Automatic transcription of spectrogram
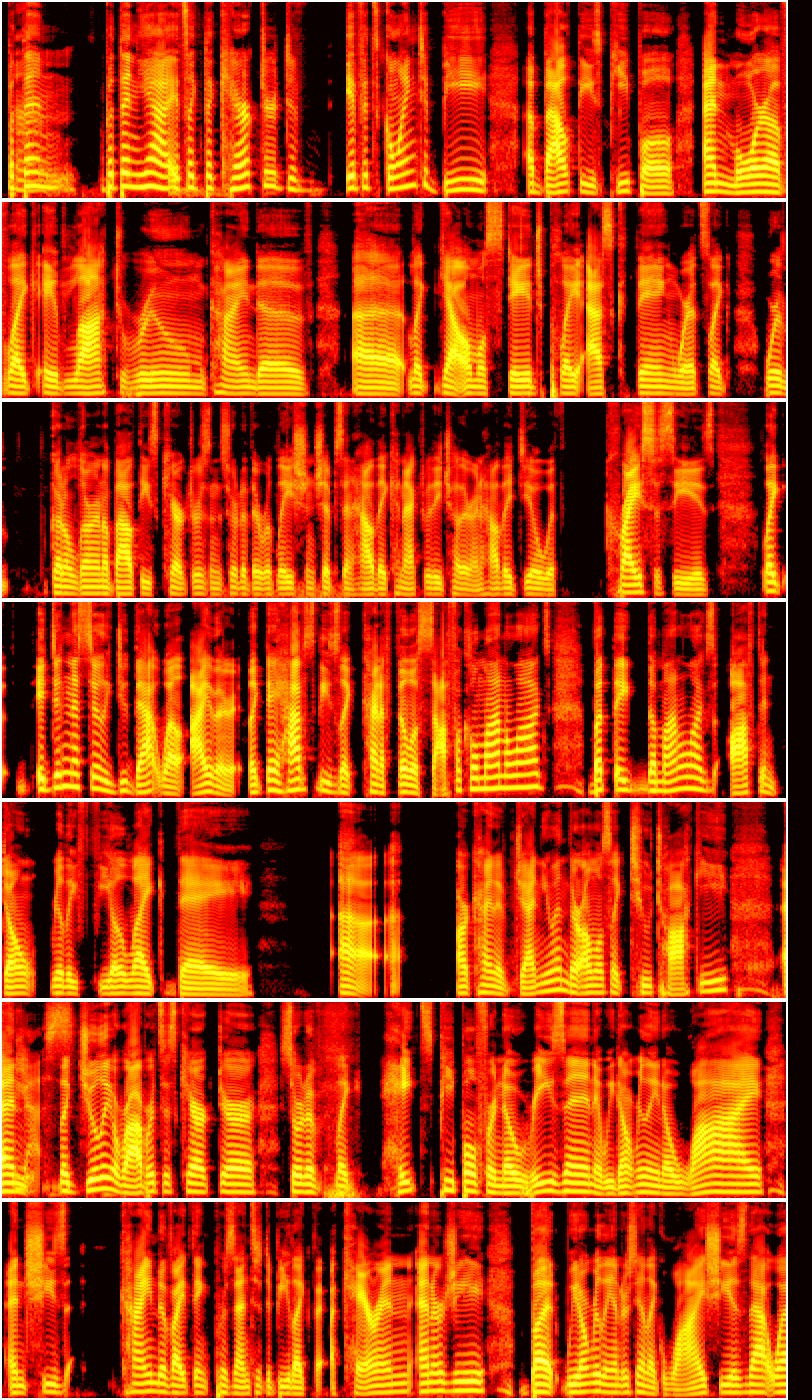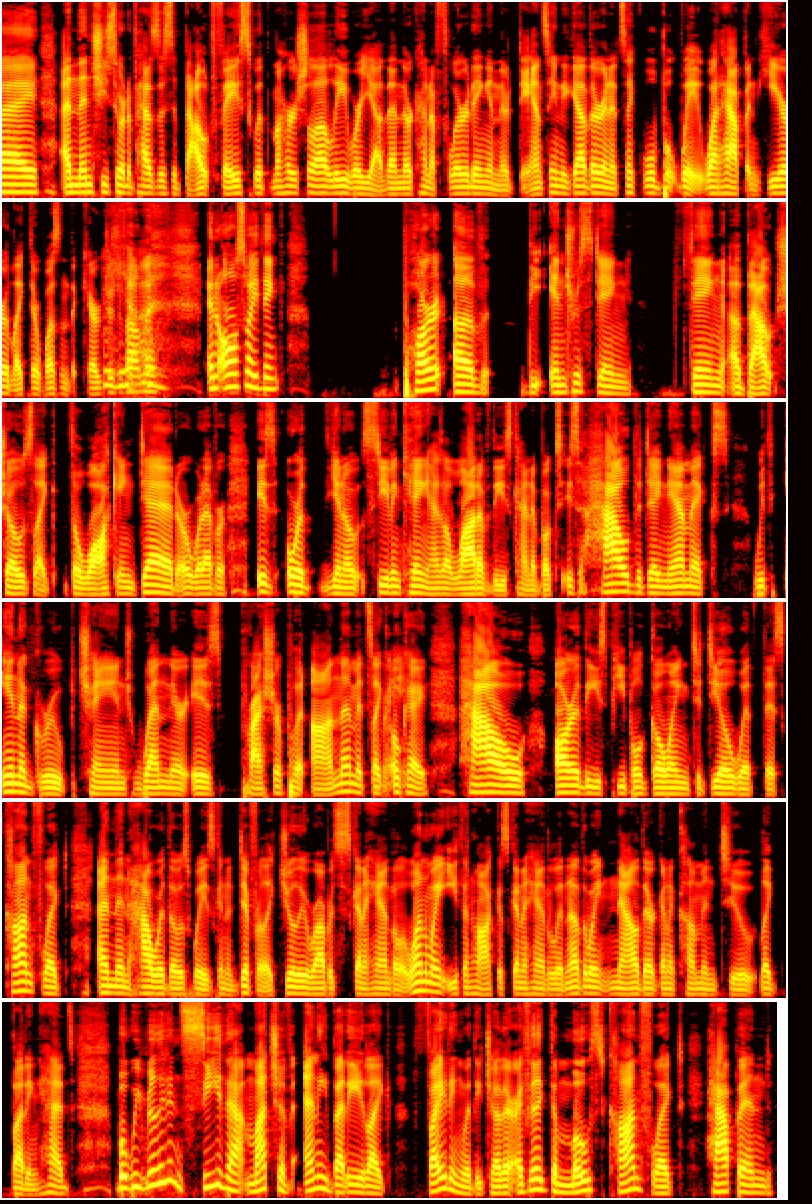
But then Um, but then yeah it's like the character de- if it's going to be about these people and more of like a locked room kind of uh like yeah almost stage play-esque thing where it's like we're gonna learn about these characters and sort of their relationships and how they connect with each other and how they deal with crises like it didn't necessarily do that well either. Like they have these like kind of philosophical monologues but they the monologues often don't really feel like they uh are kind of genuine. They're almost like too talky. And Yes. like julia roberts's character sort of like hates people for no reason and we don't really know why and she's kind of i think presented to be like the, a karen energy but we don't really understand like why she is that way and then she sort of has this about face with Mahershala Ali where yeah then they're kind of flirting and they're dancing together and it's like well but wait what happened here like there wasn't the character yeah. development and also i think part of the interesting thing about shows like The Walking Dead or whatever is or you know Stephen King has a lot of these kind of books is how the dynamics within a group change when there is pressure put on them it's like Right. okay how are these people going to deal with this conflict and then how are those ways going to differ like Julia Roberts is going to handle it one way Ethan Hawke is going to handle it another way now they're going to come into like butting heads but we really didn't see that much of anybody like fighting with each other. I feel like the most conflict happened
